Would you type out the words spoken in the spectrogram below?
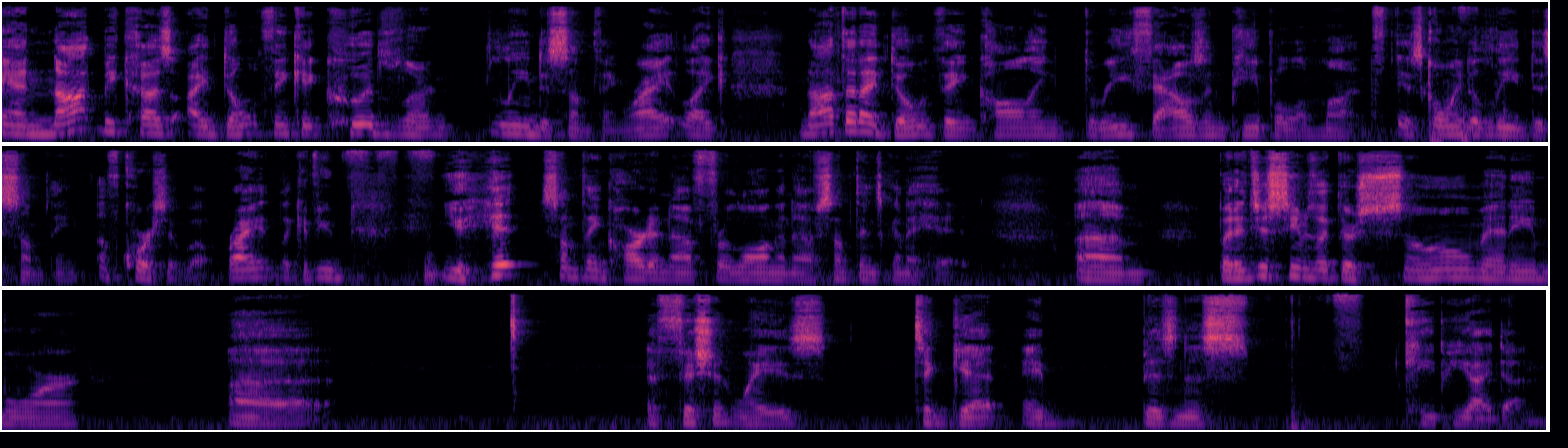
And not because I don't think it could learn lean to something, right? Like, not that I don't think calling three thousand people a month is going to lead to something. Of course it will, right? Like if you you hit something hard enough for long enough, something's going to hit. Um, but it just seems like there's so many more uh, efficient ways to get a business KPI done,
